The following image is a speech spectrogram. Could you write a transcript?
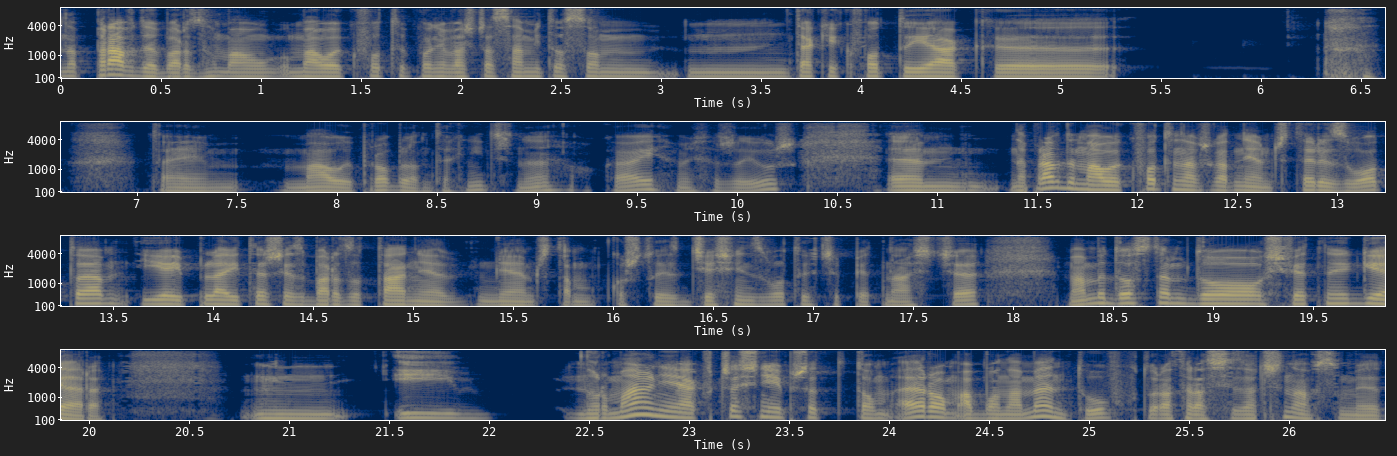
naprawdę bardzo małą, małe kwoty, ponieważ czasami to są mm, takie kwoty jak yy, tutaj mały problem techniczny, ok, myślę, że już. naprawdę małe kwoty, na przykład, nie wiem, 4 zł. EA Play też jest bardzo tanie, nie wiem, czy tam kosztuje 10 zł czy 15. Mamy dostęp do świetnych gier. Mm, I Normalnie, jak wcześniej przed tą erą abonamentów, która teraz się zaczyna w sumie,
